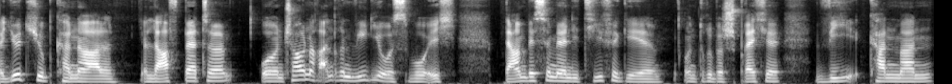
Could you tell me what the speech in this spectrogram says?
YouTube-Kanal Love Better und schau nach anderen Videos, wo ich da ein bisschen mehr in die Tiefe gehe und darüber spreche, wie kann man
